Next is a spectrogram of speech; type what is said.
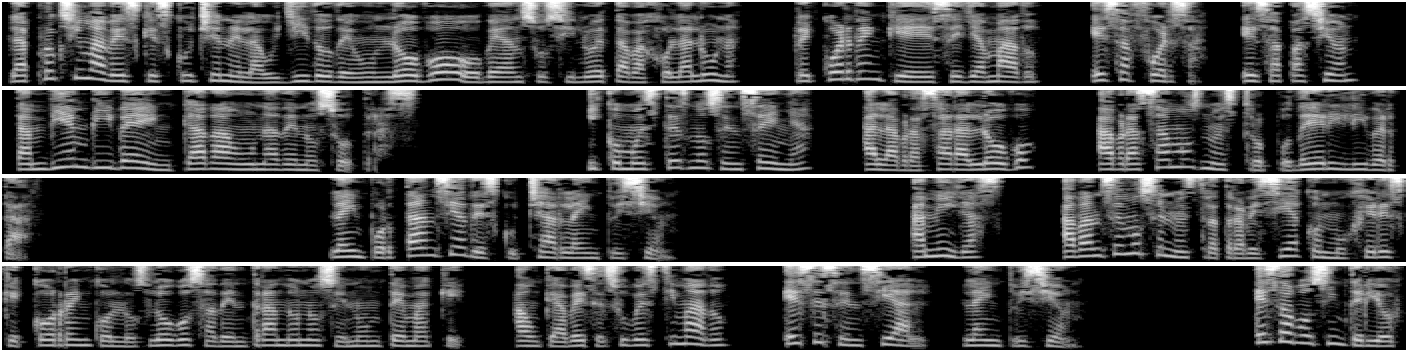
la próxima vez que escuchen el aullido de un lobo o vean su silueta bajo la luna, recuerden que ese llamado, esa fuerza, esa pasión, también vive en cada una de nosotras. Y como Estés nos enseña, al abrazar al lobo, abrazamos nuestro poder y libertad. La importancia de escuchar la intuición. Amigas, avancemos en nuestra travesía con mujeres que corren con los lobos adentrándonos en un tema que, aunque a veces subestimado, es esencial, la intuición. Esa voz interior,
